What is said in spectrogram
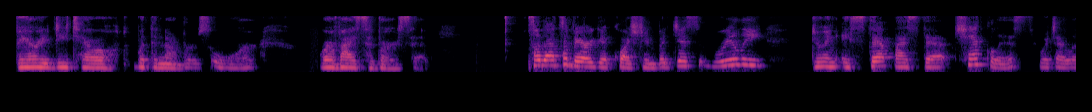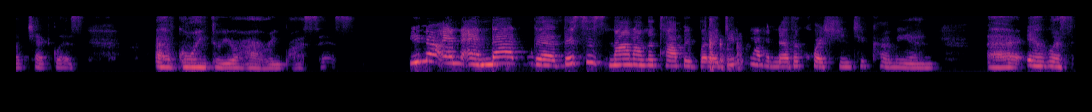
very detailed with the numbers or or vice versa. So that's a very good question, but just really doing a step-by-step checklist, which I love checklists, of going through your hiring process. You know, and and that the, this is not on the topic, but I did have another question to come in. Uh, it was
